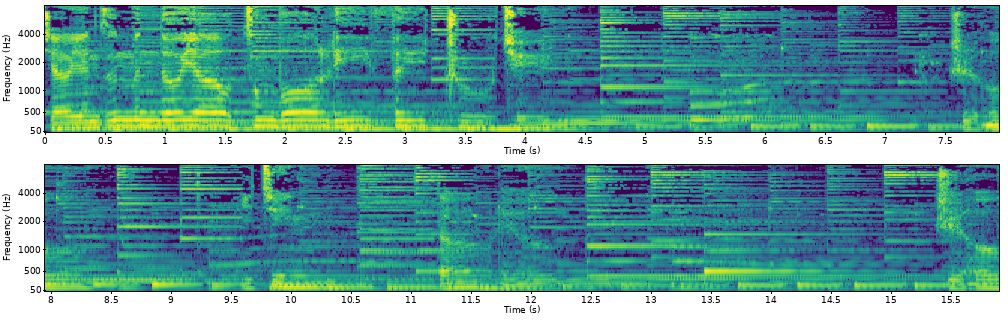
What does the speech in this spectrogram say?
小燕子们都要从玻璃飞出去。时候已经到了。时候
